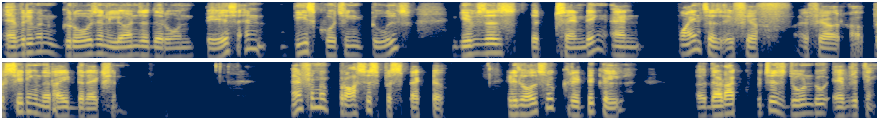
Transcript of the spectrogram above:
Everyone grows and learns at their own pace and these coaching tools gives us the trending and points us if you're, if you're uh, proceeding in the right direction. And from a process perspective, it is also critical uh, that our coaches don't do everything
